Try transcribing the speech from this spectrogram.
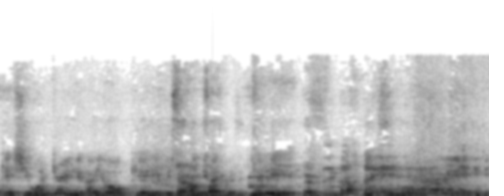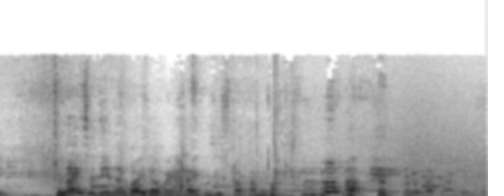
okay. She wondering, are you okay with Yeah, I'm something like fine. this? Really? すごい。ごいはい。 Tonight's dinner, by the way, like this 畳まで。今日だからね。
